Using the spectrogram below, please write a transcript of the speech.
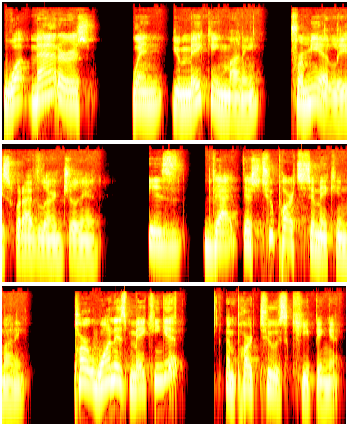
What matters when you're making money, for me at least, what I've learned, Julian, is that there's two parts to making money. Part one is making it, and part two is keeping it.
